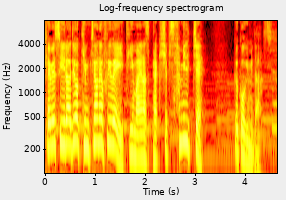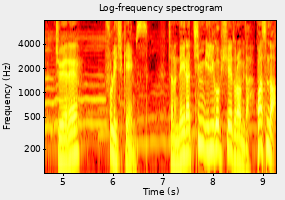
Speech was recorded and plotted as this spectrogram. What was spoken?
KBS 2라디오 김태현의 프리웨이 D-113일째 끝곡입니다. Jewel의 Foolish Games. 저는 내일 아침 7시에 돌아옵니다. 고맙습니다.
